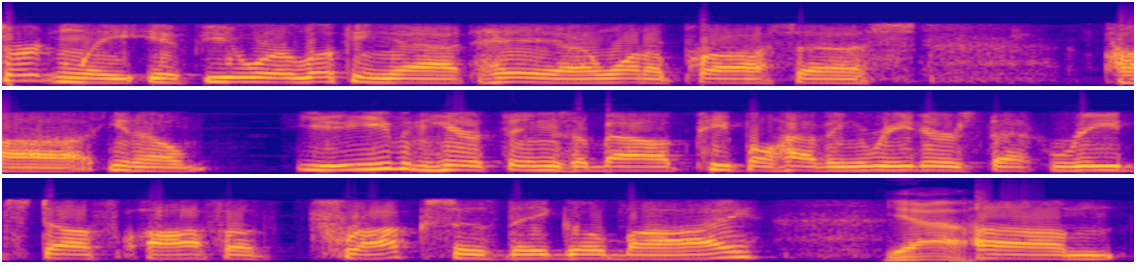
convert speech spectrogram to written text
certainly, if you were looking at, hey, I want to process, uh, you know, you even hear things about people having readers that read stuff off of trucks as they go by, Yeah. um,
